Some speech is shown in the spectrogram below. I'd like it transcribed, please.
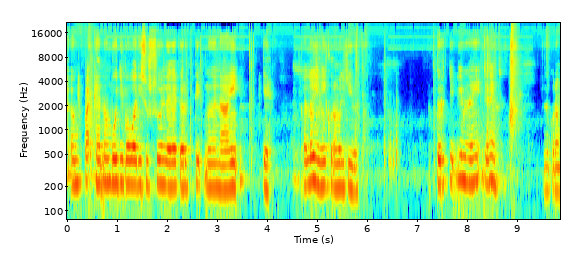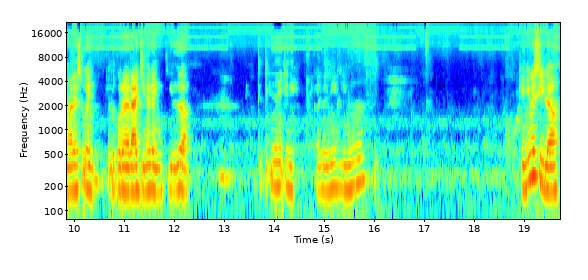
empatkan nombor di bawah disusun dalam tertib menaik. Okey. Kalau ini kurang boleh kira. Tertib dia menaik macam ni. Kalau kurang malas tu kan. Kalau kurang rajin lah kan. Kira lah. Tertib naik macam ni. Kalau ni lima. Okey ni masih lah.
